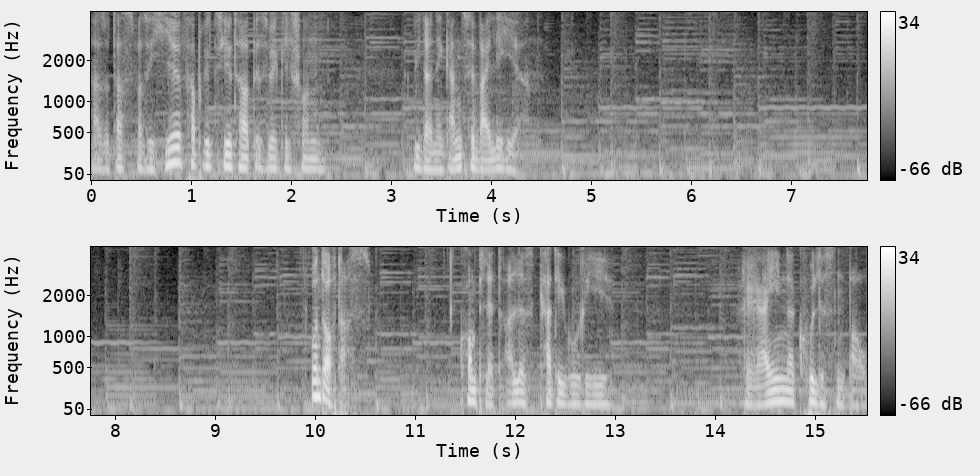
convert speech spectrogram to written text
Also das, was ich hier fabriziert habe, ist wirklich schon wieder eine ganze Weile her. Und auch das. Komplett alles Kategorie reiner Kulissenbau.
